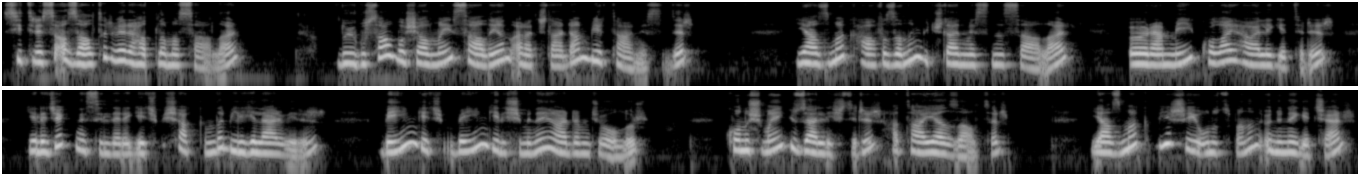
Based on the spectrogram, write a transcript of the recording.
Stresi azaltır ve rahatlama sağlar. Duygusal boşalmayı sağlayan araçlardan bir tanesidir. Yazmak hafızanın güçlenmesini sağlar, öğrenmeyi kolay hale getirir, gelecek nesillere geçmiş hakkında bilgiler verir, beyin, geç, beyin gelişimine yardımcı olur, konuşmayı güzelleştirir, hatayı azaltır. Yazmak bir şeyi unutmanın önüne geçer.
